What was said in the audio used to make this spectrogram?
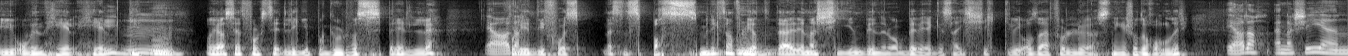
I, i, over en hel helg. Og jeg har sett folk ligge på gulvet og sprelle. ja fordi de får nesten spasmer. Ikke sant? Fordi Mm. at der energien begynner å bevege seg skikkelig, og det er forløsninger så det holder. Ja da, energien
